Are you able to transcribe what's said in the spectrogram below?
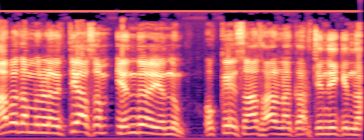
അവ തമ്മിലുള്ള വ്യത്യാസം എന്ത് എന്നും ഒക്കെ സാധാരണക്കാർ ചിന്തിക്കുന്ന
